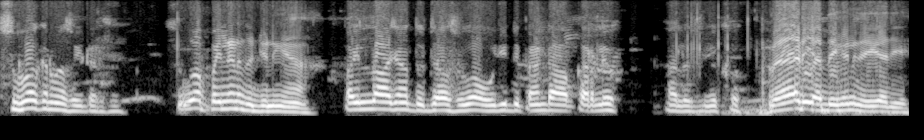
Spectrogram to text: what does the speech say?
ਸੂਆ ਕਿਨਵਾ ਸੂਈ ਡਰ ਸੀ ਸੂਆ ਪਹਿਲਾਂ ਨੇ ਦੂਜਣੀਆਂ ਪਹਿਲਾ ਜਾਂ ਦੂਜਾ ਸੂਆ ਹੋਊ ਜੀ ਡਿਪੈਂਡ ਆਪ ਕਰ ਲਿਓ। ਆ ਲਓ ਜੀ ਵੇਖੋ। ਵੈੜ ਆ ਦਿਖਣ ਰਹੀ ਆ ਜੀ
